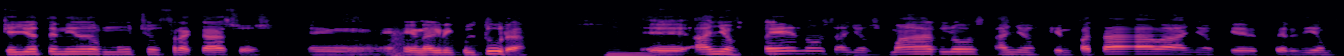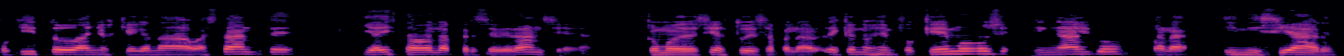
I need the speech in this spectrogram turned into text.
que yo he tenido muchos fracasos en, en agricultura. Mm. años buenos, años malos, años que empataba, años que perdía un poquito, años que ganaba bastante. Y ahí estaba la perseverancia, como decías tú esa palabra, de que nos enfoquemos en algo para iniciar,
